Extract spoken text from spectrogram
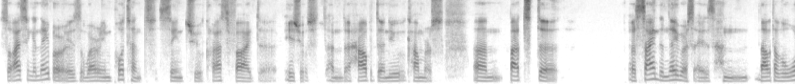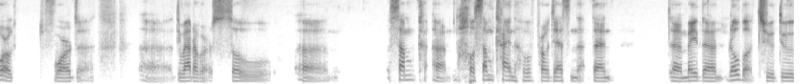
So I think a neighbor is a very important thing to classify the issues and help the newcomers. Um, but the assigned neighbors is a lot of work for the uh, developers. So um, some um, how some kind of projects that, uh, made the robot to do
